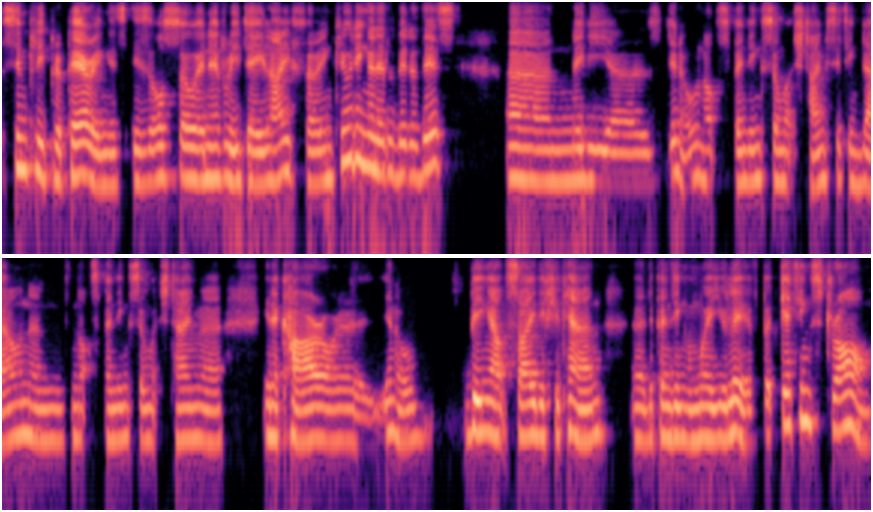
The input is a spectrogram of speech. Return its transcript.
simply preparing is, is also in everyday life uh, including a little bit of this and maybe uh, you know not spending so much time sitting down and not spending so much time uh, in a car or uh, you know being outside if you can uh, depending on where you live but getting strong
